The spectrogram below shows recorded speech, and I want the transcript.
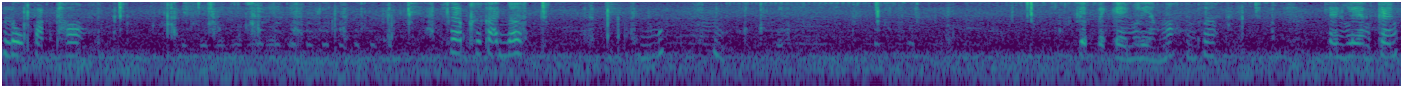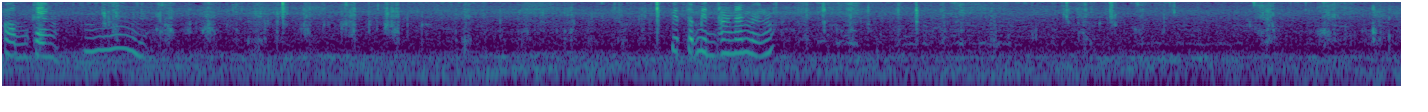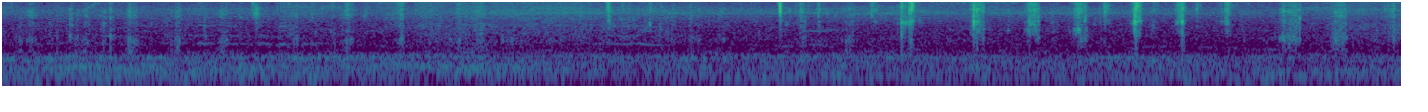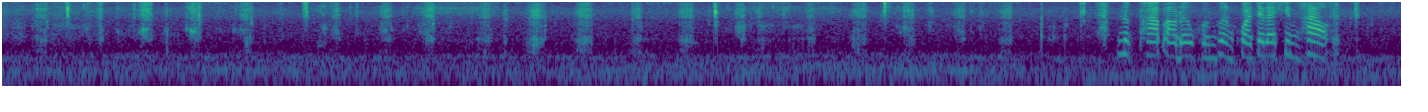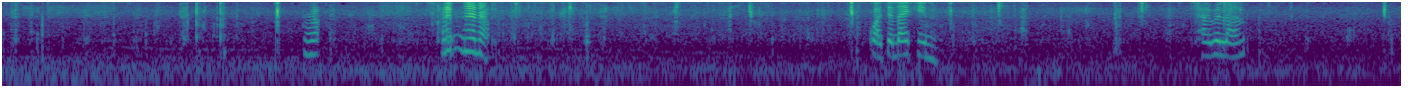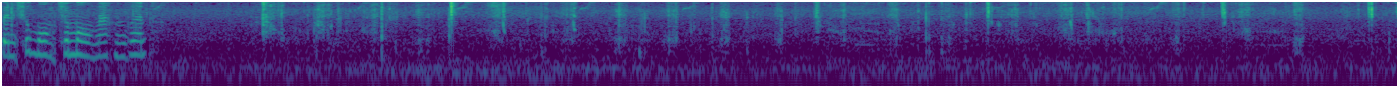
ลูกฝักทองแซ่บคือกันเด้อเก็บไปแกงเลียงเนาะเพื่อนแกงเลียงแกงออมแกงวิตามินทั้งนั้นเลยเนาะ นึกภาพเอาเด้อเพื่อนๆกว่าจะได้กินข้าวเนี่ยคลิปเนี่ยเนี่ยกว่าจะได้กิน ใช้เวลาเป็นชั่วโมงชั่วโมงนะเพื่อนๆ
